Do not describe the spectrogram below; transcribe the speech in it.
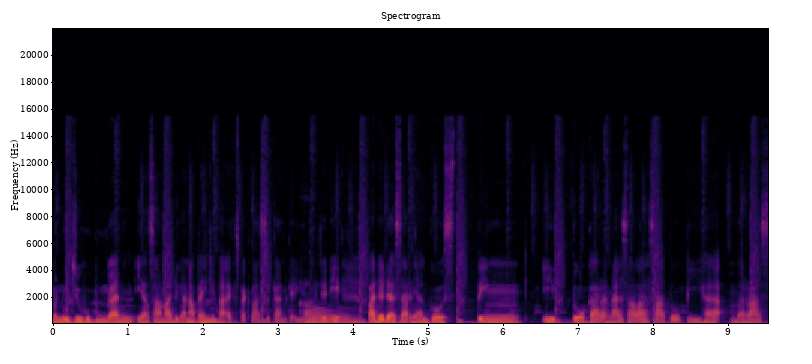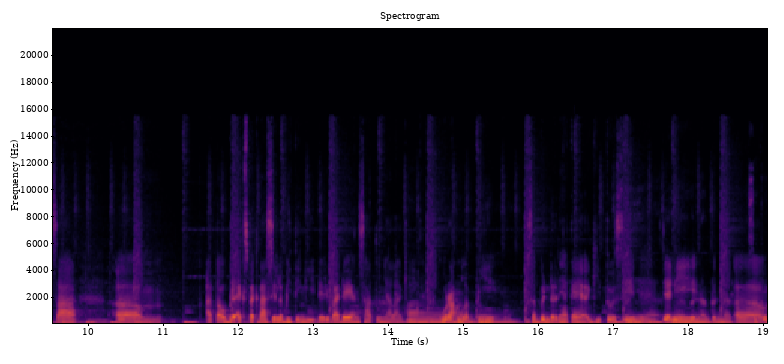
menuju hubungan yang sama dengan mm-hmm. apa yang kita ekspektasikan kayak gitu oh. jadi pada dasarnya ghosting itu karena salah satu pihak merasa um, atau berekspektasi lebih tinggi daripada yang satunya lagi. Oh, kurang gitu. lebih sebenarnya kayak gitu sih. Iya, jadi iya benar-benar um,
